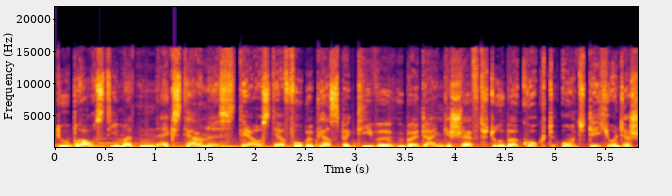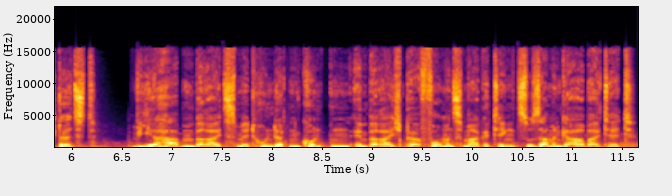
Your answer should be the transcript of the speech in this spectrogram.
Du brauchst jemanden Externes, der aus der Vogelperspektive über dein Geschäft drüber guckt und dich unterstützt. Wir haben bereits mit hunderten Kunden im Bereich Performance Marketing zusammengearbeitet.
